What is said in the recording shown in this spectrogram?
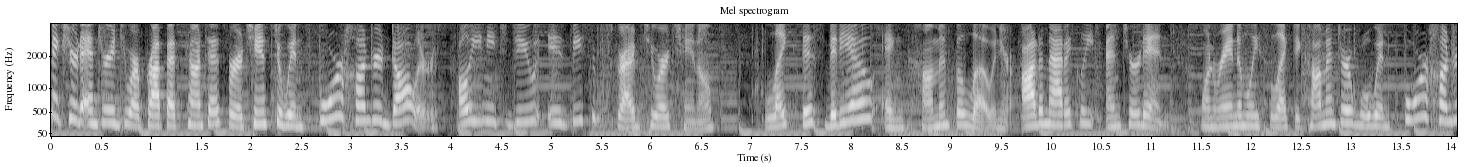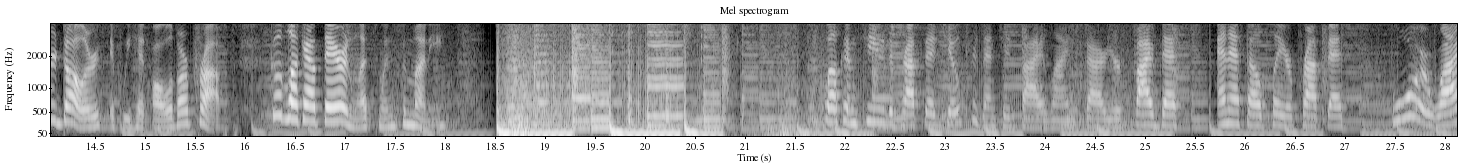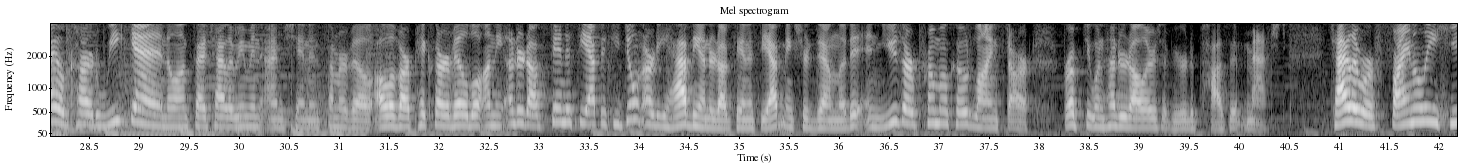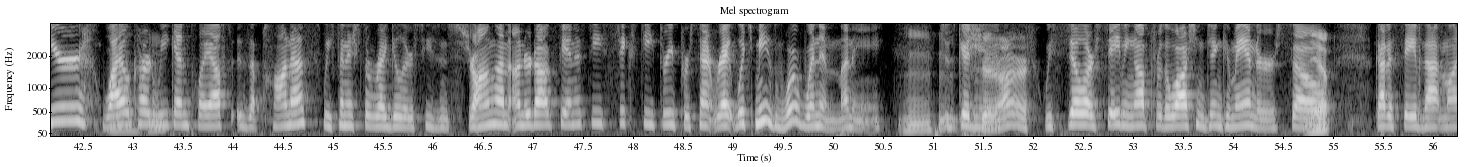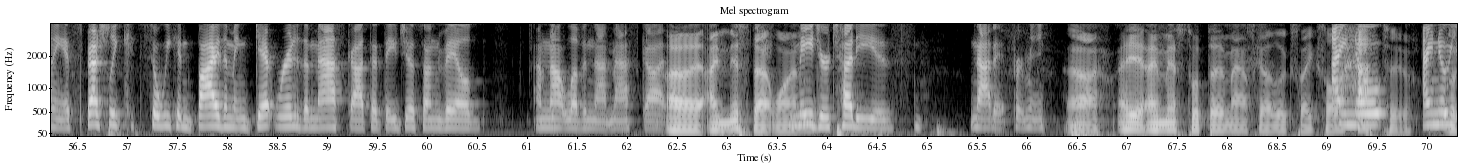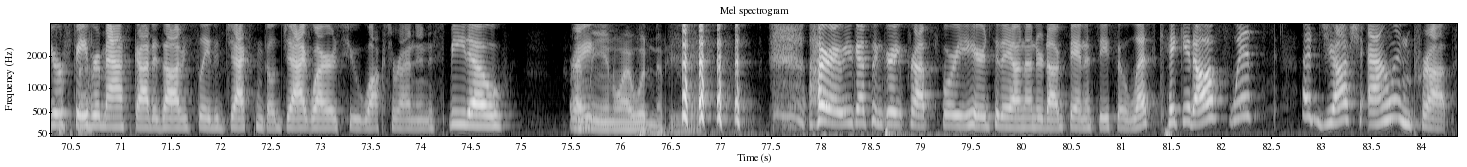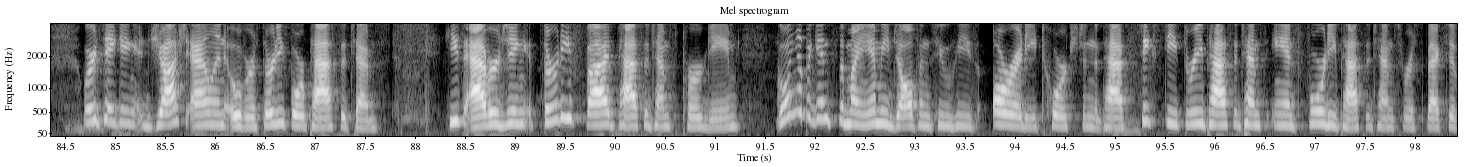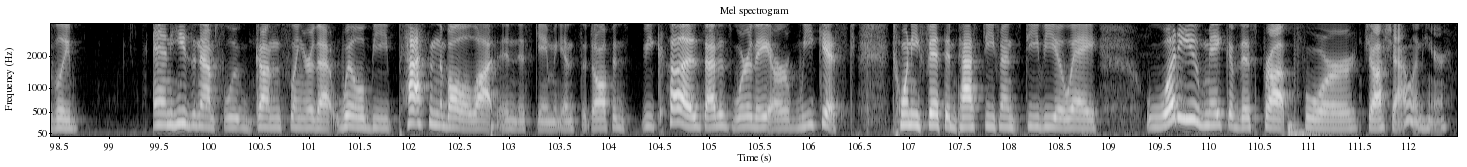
Make sure to enter into our Prop Bets contest for a chance to win $400. All you need to do is be subscribed to our channel, like this video, and comment below, and you're automatically entered in. One randomly selected commenter will win $400 if we hit all of our props. Good luck out there, and let's win some money. Welcome to the Props Edge Show presented by LineStar, your five best NFL player prop bets for Wild Card Weekend. Alongside Tyler Weeman, I'm Shannon Somerville. All of our picks are available on the Underdog Fantasy app. If you don't already have the Underdog Fantasy app, make sure to download it and use our promo code LineStar for up to $100 of your deposit matched. Tyler, we're finally here. Wild card mm-hmm. weekend playoffs is upon us. We finished the regular season strong on Underdog Fantasy, 63% right, which means we're winning money, mm-hmm. which is good sure news. Are. We still are saving up for the Washington Commanders, so yep. got to save that money, especially so we can buy them and get rid of the mascot that they just unveiled. I'm not loving that mascot. Uh, I missed that one. Major Tuddy is not it for me. Ah, I, I missed what the mascot looks like, so I'll I know. I know your favorite that. mascot is obviously the Jacksonville Jaguars, who walks around in a speedo. Right. I mean, why wouldn't it be? All right, we've got some great props for you here today on Underdog Fantasy. So let's kick it off with a Josh Allen prop. We're taking Josh Allen over 34 pass attempts. He's averaging 35 pass attempts per game going up against the Miami Dolphins, who he's already torched in the past 63 pass attempts and 40 pass attempts, respectively. And he's an absolute gunslinger that will be passing the ball a lot in this game against the Dolphins because that is where they are weakest 25th in pass defense DVOA. What do you make of this prop for Josh Allen here?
